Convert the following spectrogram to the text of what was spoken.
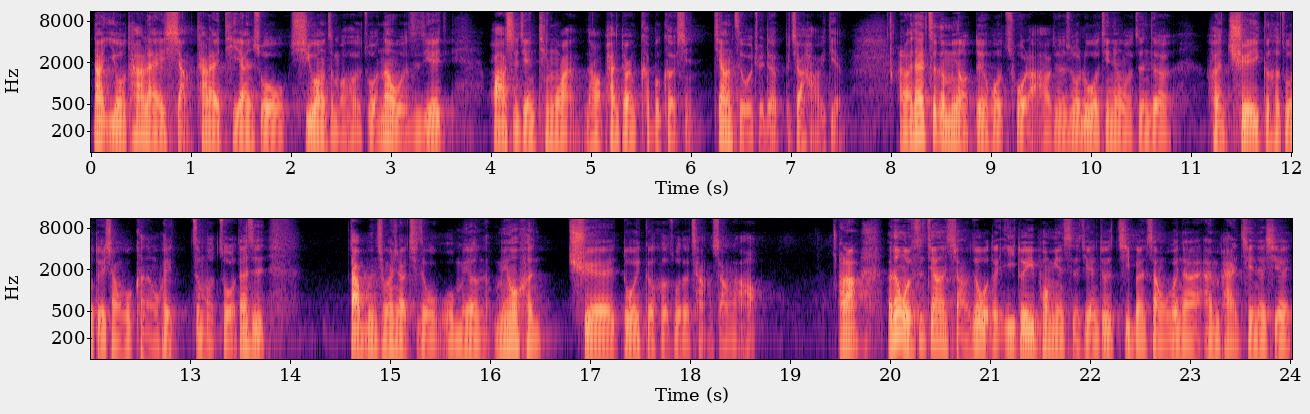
那由他来想，他来提案说希望怎么合作，那我直接花时间听完，然后判断可不可行，这样子我觉得比较好一点。好了，但这个没有对或错啦啊，就是说如果今天我真的很缺一个合作对象，我可能会这么做，但是大部分情况下，其实我我没有没有很。缺多一个合作的厂商了哈，好啦，反正我是这样想，就我的一对一碰面时间，就是基本上我会拿来安排接那些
